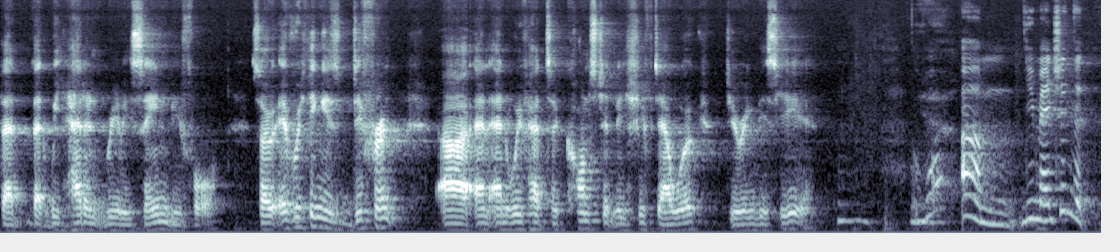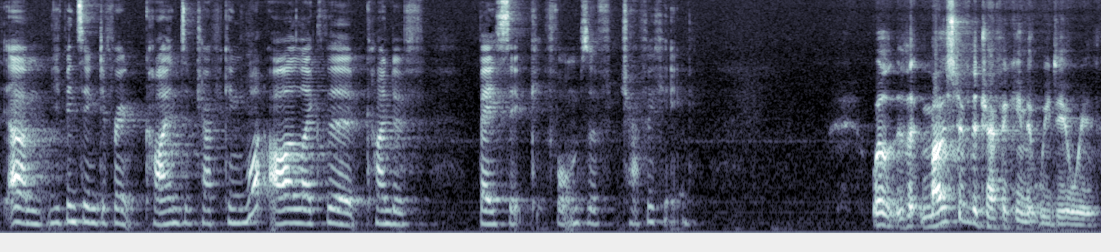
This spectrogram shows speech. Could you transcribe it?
that, that we hadn't really seen before. So everything is different, uh, and, and we've had to constantly shift our work during this year. What, um, you mentioned that um, you've been seeing different kinds of trafficking. What are like the kind of basic forms of trafficking? Well, the, most of the trafficking that we deal with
